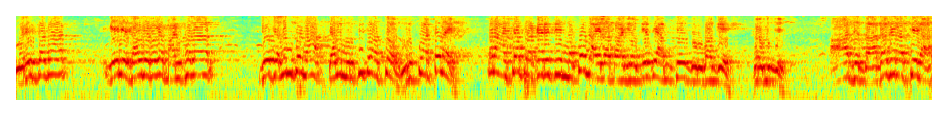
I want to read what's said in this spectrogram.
नरेश दादा गेले जाऊ दे बघा माणसाला जो जन्मतो ना त्याला मृत्यू असतो. मृत्यू अटल आहे. पण अशा प्रकारे ते नको जायला पाहिजे होते ते आमचे दुर्भाग्य खरं म्हणजे आज दादा जर असलेला ना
